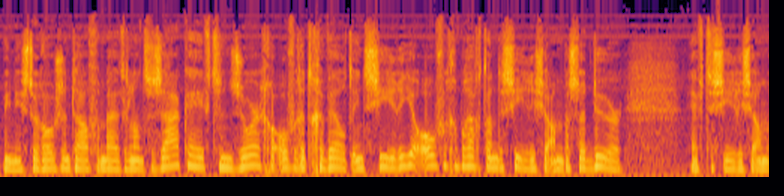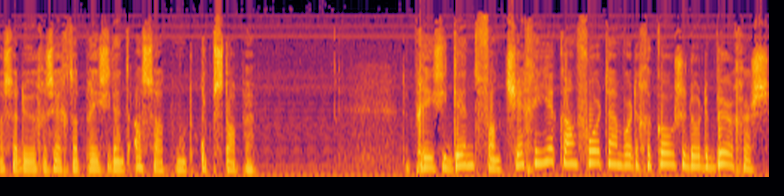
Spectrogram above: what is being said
Minister Rosenthal van Buitenlandse Zaken heeft zijn zorgen over het geweld in Syrië overgebracht aan de Syrische ambassadeur heeft de Syrische ambassadeur gezegd dat president Assad moet opstappen. De president van Tsjechië kan voortaan worden gekozen door de burgers.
